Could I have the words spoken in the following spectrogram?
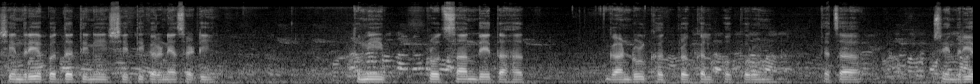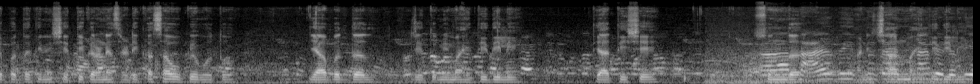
सेंद्रिय पद्धतीने शेती करण्यासाठी तुम्ही प्रोत्साहन देत आहात. गांडूळ खत प्रकल्प करून त्याचा सेंद्रिय पद्धतीने शेती करण्यासाठी कसा उपयोग होतो याबद्दल जे तुम्ही माहिती दिली ते अतिशय सुंदर आणि छान माहिती दिली.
